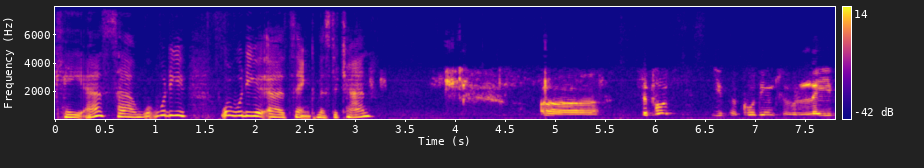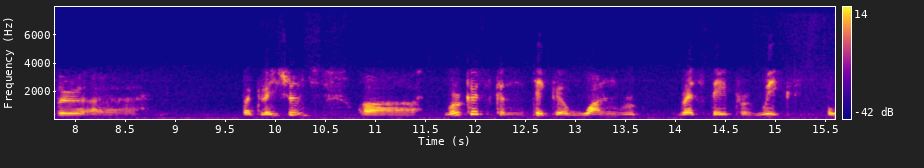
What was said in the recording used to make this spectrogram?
KS. Uh, what, do you what, what do you uh, think, Mr. Chan? Uh, suppose if according to labor uh, regulations, workers can take one rest day per week for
